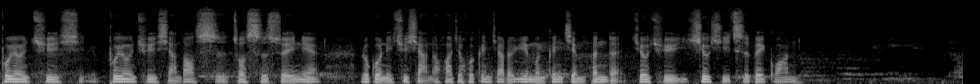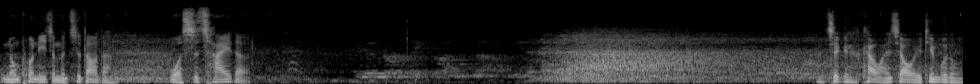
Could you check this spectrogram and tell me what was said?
不用去想，不用去想到死，做死随念，如果你去想的话，就会更加的郁闷、跟紧绷的，就去修习慈悲观。龙婆，你怎么知道的？我是猜的。这个开玩笑，我也听不懂。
